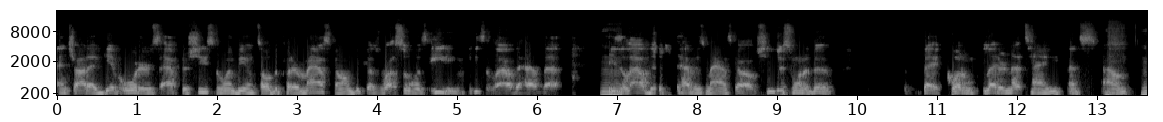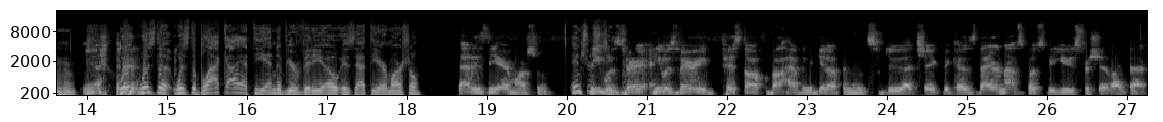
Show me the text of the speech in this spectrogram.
and try to give orders after she's the one being told to put her mask on because Russell was eating. He's allowed to have that. He's Mm. allowed to have his mask off. She just wanted to, that quote let her nuts hang. That's, don't, Mhm. yeah. was, was the was the black guy at the end of your video? Is that the air marshal? That is the air marshal. Interesting. He was very he was very pissed off about having to get up and subdue that chick because they are not supposed to be used for shit like that.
